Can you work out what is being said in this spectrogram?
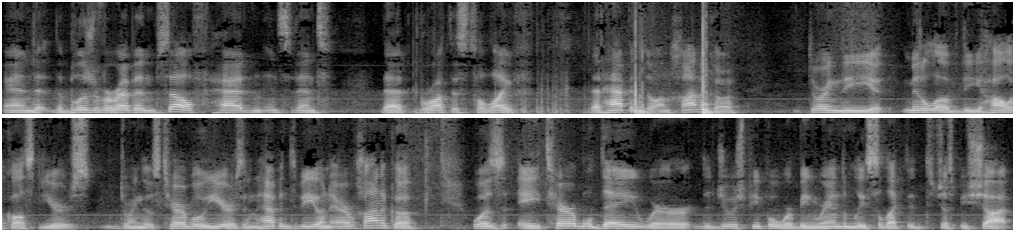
and the Bluzhever Rebbe himself had an incident that brought this to life that happened on Hanukkah during the middle of the Holocaust years, during those terrible years. And happened to be on Erev Hanukkah was a terrible day where the Jewish people were being randomly selected to just be shot.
